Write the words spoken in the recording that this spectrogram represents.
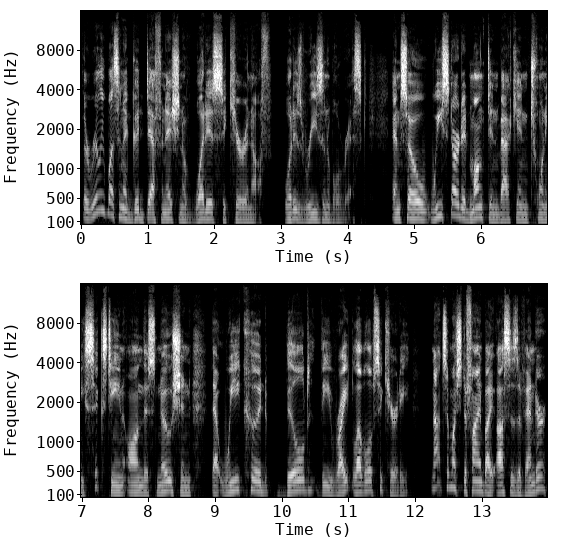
there really wasn't a good definition of what is secure enough, what is reasonable risk. And so we started Monkton back in 2016 on this notion that we could build the right level of security, not so much defined by us as a vendor,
